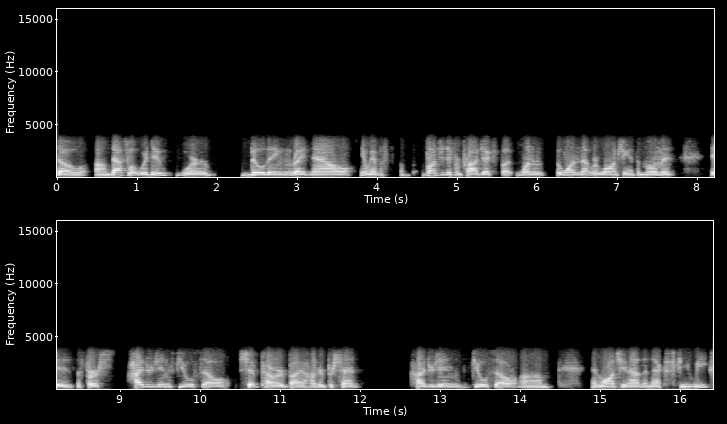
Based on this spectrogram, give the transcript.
So um, that's what we do. We're building right now. You know, we have a, a bunch of different projects, but one the one that we're launching at the moment is the first hydrogen fuel cell ship powered by 100% hydrogen fuel cell um, and launching that in the next few weeks.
